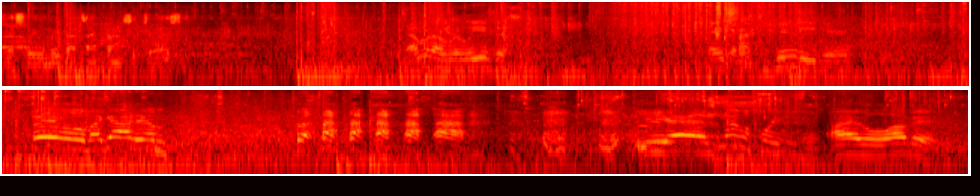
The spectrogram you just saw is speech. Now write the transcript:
this, we will move that tank from the situation. I'm gonna relieve this tank of its duty here. Boom! I got him! yes! For you. I love it.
